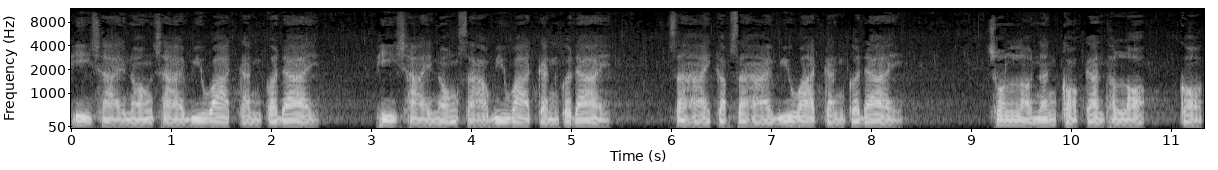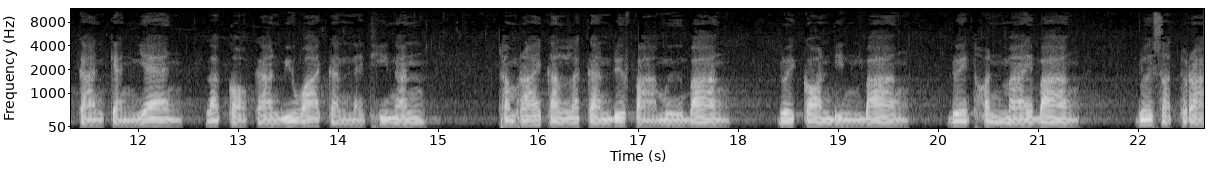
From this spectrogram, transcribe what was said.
พี่ชายน้องชายวิวาทกันก็ได้ พี่ชายน้องสาววิวาทกันก็ได้ สหายกับสหายวิวาทกันก็ได้ ชนเหล่านั้นก่อการทะเลาะ ก่อการแก่งแย่งและก่อการวิวาทกันในที่นั้น ทำร้ายกันและกันด้วยฝ่ามือบ้าง ด้วยก้อนดินบ้าง ด้วยท่อนไม้บ้าง ด้วยสัตรา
